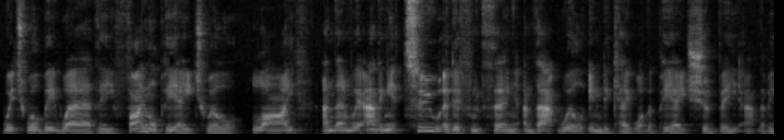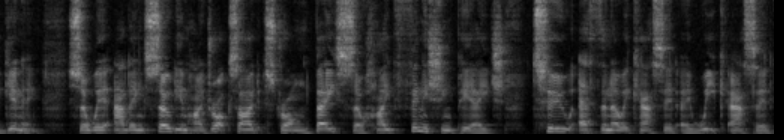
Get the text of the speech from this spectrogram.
which will be where the final pH will lie, and then we're adding it to a different thing, and that will indicate what the pH should be at the beginning. So we're adding sodium hydroxide, strong base, so high finishing pH, to ethanoic acid, a weak acid.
